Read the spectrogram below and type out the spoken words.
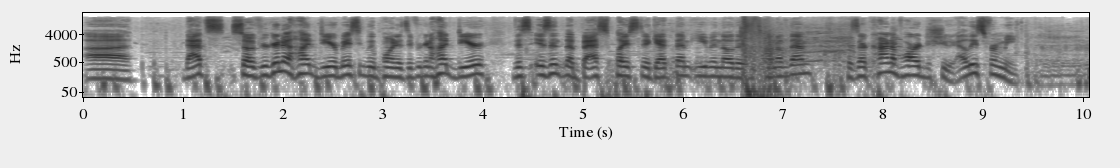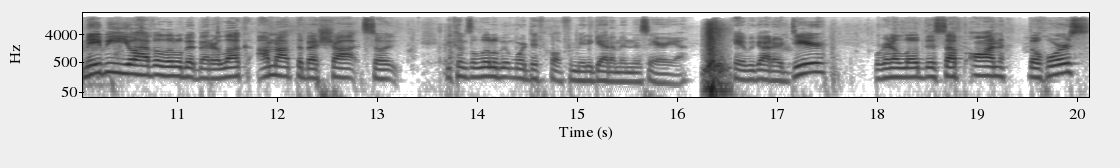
Uh, that's so if you're gonna hunt deer, basically the point is if you're gonna hunt deer, this isn't the best place to get them, even though there's a ton of them, because they're kind of hard to shoot. At least for me. Maybe you'll have a little bit better luck. I'm not the best shot, so it becomes a little bit more difficult for me to get them in this area. Okay, we got our deer. We're gonna load this up on the horse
